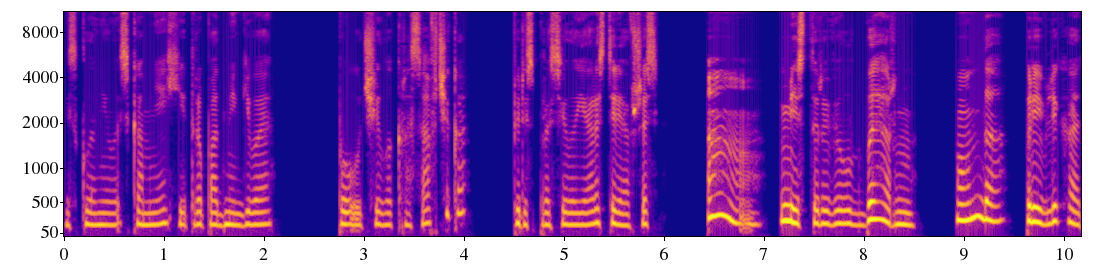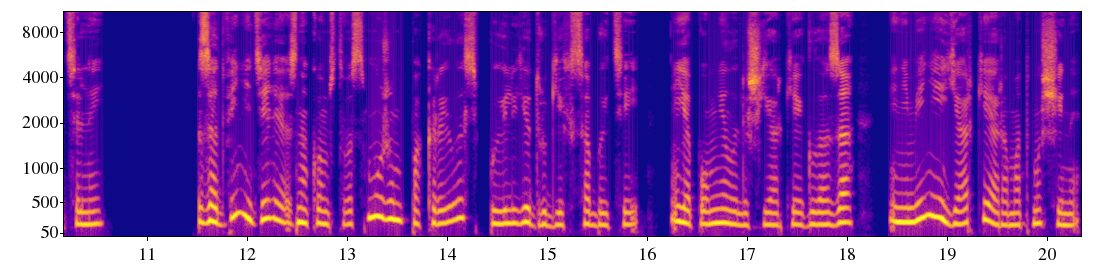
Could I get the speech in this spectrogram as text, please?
И склонилась ко мне, хитро подмигивая. «Получила красавчика?» — переспросила я, растерявшись. «А, мистер Вилдберн. Он, да, привлекательный. За две недели знакомство с мужем покрылось пылью других событий. Я помнила лишь яркие глаза и не менее яркий аромат мужчины.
